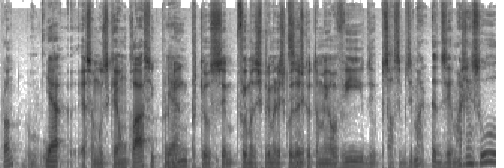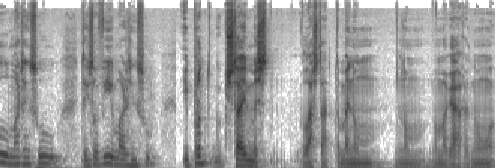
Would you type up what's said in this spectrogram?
Pronto. o- Yeah. Essa música é um clássico para Yeah. mim, porque eu sempre, foi uma das primeiras coisas Sim. que eu também ouvi. O pessoal sempre dizer, "Mar- a dizer Margem Sul, Margem Sul, tens de ouvir Margem Sul. E pronto, gostei, mas lá está, também não, não, não me agarra. Não,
